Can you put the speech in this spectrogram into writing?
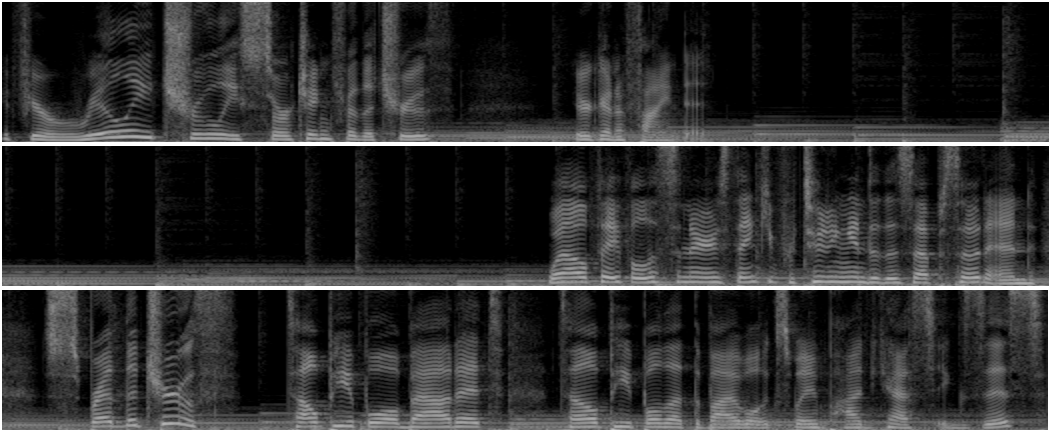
if you're really truly searching for the truth, you're going to find it. Well, faithful listeners, thank you for tuning into this episode and spread the truth. Tell people about it. Tell people that the Bible Explained podcast exists.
